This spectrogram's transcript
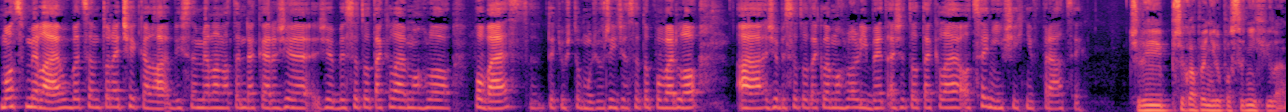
moc milé, vůbec jsem to nečekala, když jsem měla na ten Dakar, že, že by se to takhle mohlo povést, teď už to můžu říct, že se to povedlo a že by se to takhle mohlo líbit a že to takhle ocení všichni v práci. Čili překvapení do poslední chvíle.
